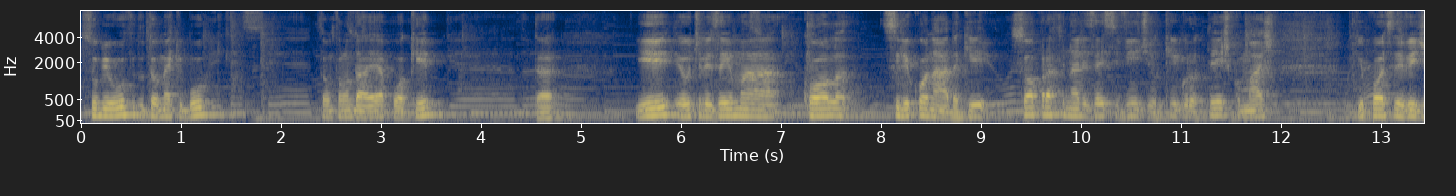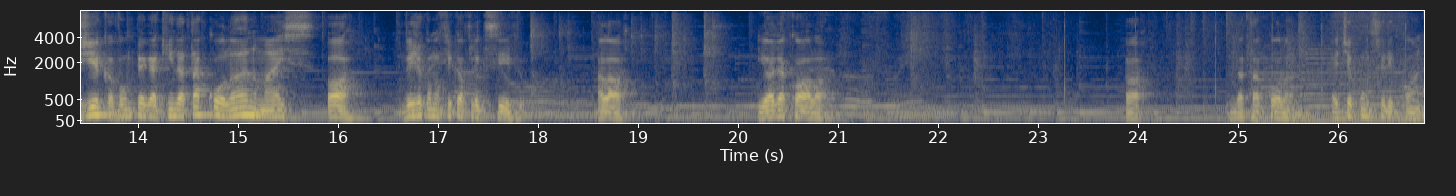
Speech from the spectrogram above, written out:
Subwoofer do teu MacBook. Estamos falando da Apple aqui tá? E eu utilizei uma cola siliconada que só para finalizar esse vídeo aqui grotesco, mas que pode servir de dica, vamos pegar aqui, ainda tá colando, mas ó, veja como fica flexível. Olha lá, ó. E olha a cola, ó. Ó, ainda tá colando. É tipo um silicone.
